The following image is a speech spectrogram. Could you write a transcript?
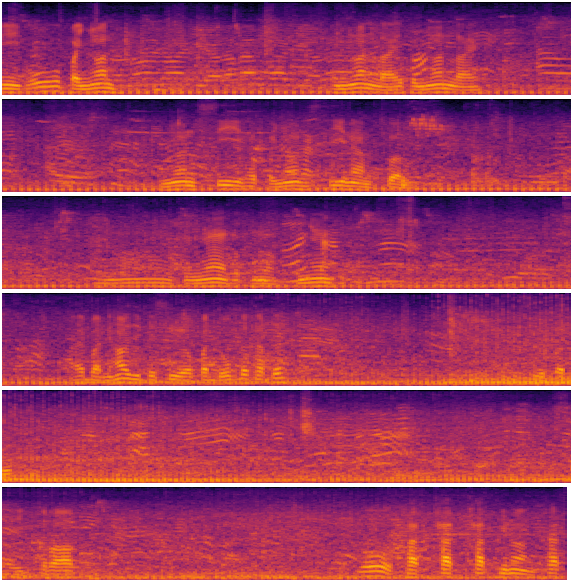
นี่โอ้ไปย้อนไปย้อนหลายปย้อนหลายปย้อนซี่ครับไปย้อนซี่น้ำท่วมอืมปลายครับพี่น้องปลายไอ้บัดนี้เขาจะไปซื้อปลาดุกนะครับเด้อซื้อปลาดุกใส่กรอบโอ้คักคักคักพี่น้องคัก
